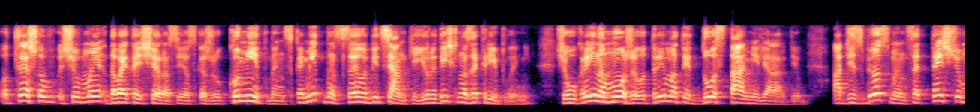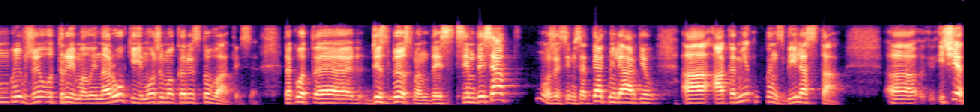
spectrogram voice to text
Оце, що, що ми, давайте ще раз я скажу: commitments. Commitments – це обіцянки юридично закріплені, що Україна може отримати до 100 мільярдів. А disbursement – це те, що ми вже отримали на руки і можемо користуватися. Так от, е, десь 70, може 75 мільярдів, а, а commitments біля 100. Е, І ще,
